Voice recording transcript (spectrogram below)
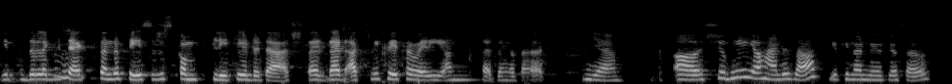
the like the mm-hmm. text and the face is just completely detached. That that actually creates a very unsettling effect. Yeah. Uh, Shubhi, your hand is up. You can unmute yourself.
